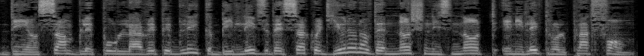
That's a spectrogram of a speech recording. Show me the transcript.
The Ensemble pour la République believes the Sacred Union of the Nation is not an electoral platform.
